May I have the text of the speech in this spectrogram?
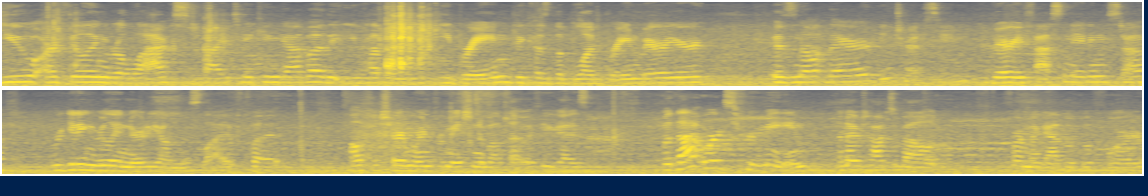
you are feeling relaxed by taking GABA, that you have a leaky brain because the blood brain barrier is not there. Interesting. Very fascinating stuff. We're getting really nerdy on this live, but I'll have to share more information about that with you guys. But that works for me, and I've talked about Pharmagaba before.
